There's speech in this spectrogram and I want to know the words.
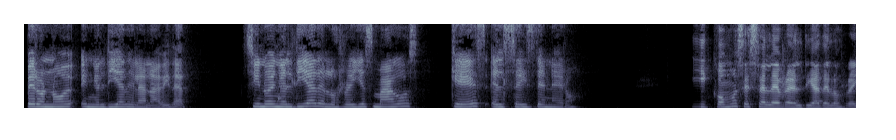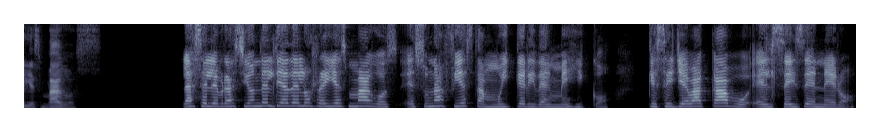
pero no en el día de la Navidad, sino en el día de los Reyes Magos, que es el 6 de enero. ¿Y cómo se celebra el Día de los Reyes Magos? La celebración del Día de los Reyes Magos es una fiesta muy querida en México, que se lleva a cabo el 6 de enero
